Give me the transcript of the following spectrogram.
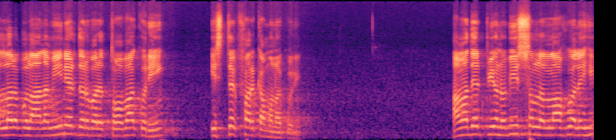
আল্লাহ রবুল আলমিনের দরবারে তবা করি ইস্তেকফার কামনা করি। আমাদের প্রিয় নবী সাল্লাহু আলহি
